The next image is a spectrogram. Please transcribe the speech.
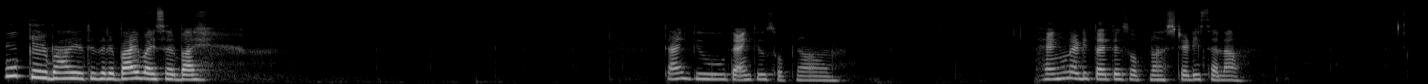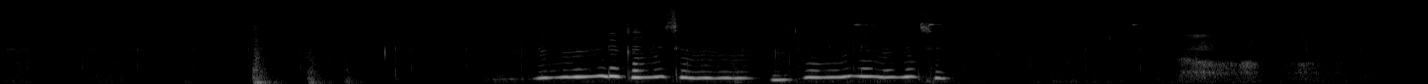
okay bye ಅಂತಿದ್ದಾರೆ bye bye sir bye thank you thank you Swapna ಹೆಂಗೆ ನಡೀತೈತೆ ಸ್ವಪ್ನ? ಸ್ಟಡೀಸ್ ಎಲ್ಲ ಕನಸು, ನಿನ್ನ ಮನಸ್ಸು.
